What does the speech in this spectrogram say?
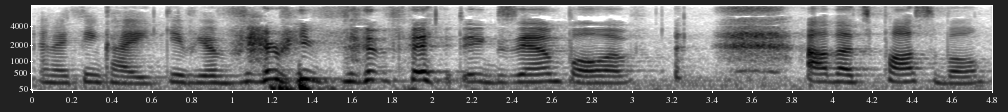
And I think I gave you a very vivid example of how that's possible.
